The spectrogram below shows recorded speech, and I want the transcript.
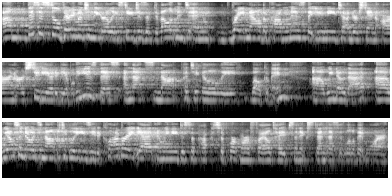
Um, this is still very much in the early stages of development, and right now the problem is that you need to understand R and R Studio to be able to use this, and that's not particularly welcoming. Uh, we know that. Uh, we also know it's not particularly easy to collaborate yet, and we need to su support more file types and extend this a little bit more,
